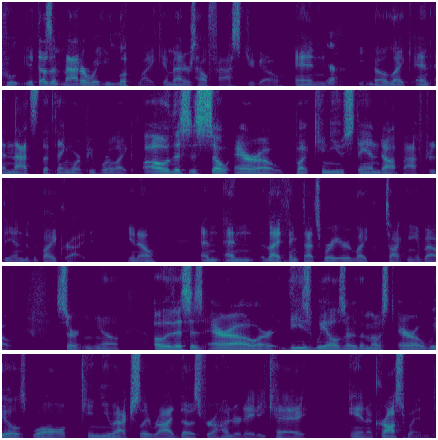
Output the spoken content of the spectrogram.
who it doesn't matter what you look like it matters how fast you go and yeah. you know like and and that's the thing where people are like oh this is so aero but can you stand up after the end of the bike ride you know and and i think that's where you're like talking about certain you know oh, this is aero or these wheels are the most aero wheels. Well, can you actually ride those for 180K in a crosswind?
